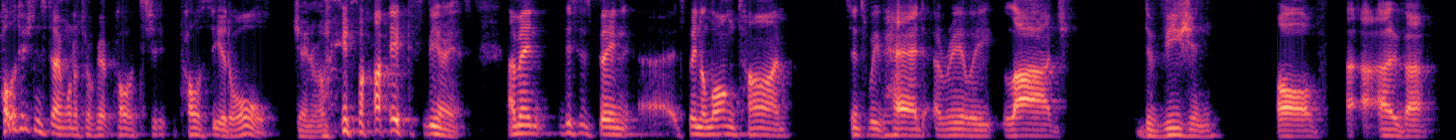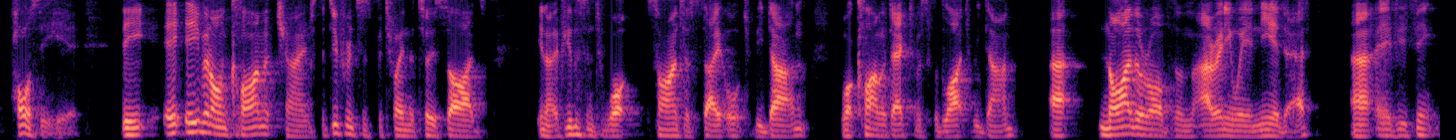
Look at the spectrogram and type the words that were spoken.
Politicians don't want to talk about politi- policy at all, generally, in my experience. I mean, this has been, uh, it's been a long time since we've had a really large division of uh, uh over policy here. The even on climate change, the differences between the two sides. You know, if you listen to what scientists say ought to be done, what climate activists would like to be done, uh, neither of them are anywhere near that. Uh, and if you think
